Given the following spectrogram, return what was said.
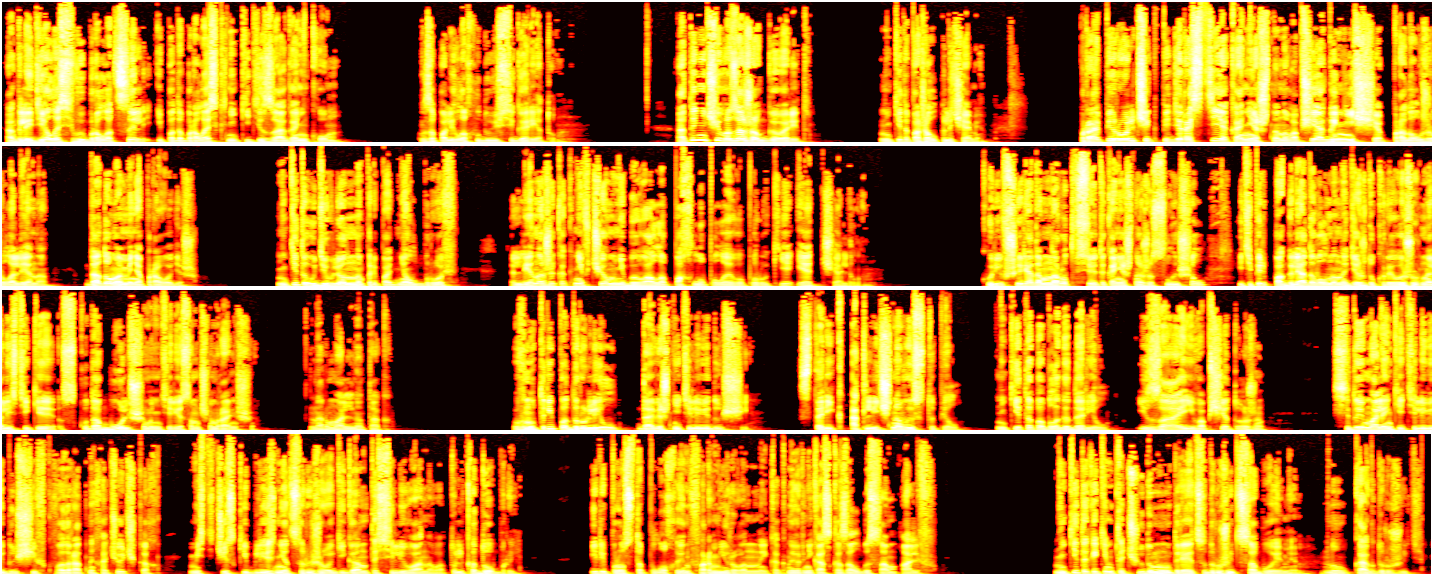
Огляделась, выбрала цель и подобралась к Никите за огоньком. Запалила худую сигарету. «А ты ничего зажег», — говорит. Никита пожал плечами. «Про пирольчик педерастия, конечно, но вообще огнище», — продолжила Лена. «До дома меня проводишь». Никита удивленно приподнял бровь. Лена же, как ни в чем не бывало, похлопала его по руке и отчалила. Куривший рядом народ все это, конечно же, слышал и теперь поглядывал на Надежду краевой журналистики с куда большим интересом, чем раньше. Нормально так. Внутри подрулил давишний телеведущий. Старик отлично выступил. Никита поблагодарил. И за, и вообще тоже. Седой маленький телеведущий в квадратных очочках, мистический близнец рыжего гиганта Селиванова, только добрый. Или просто плохо информированный, как наверняка сказал бы сам Альф. Никита каким-то чудом умудряется дружить с обоими. Ну, как дружить?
